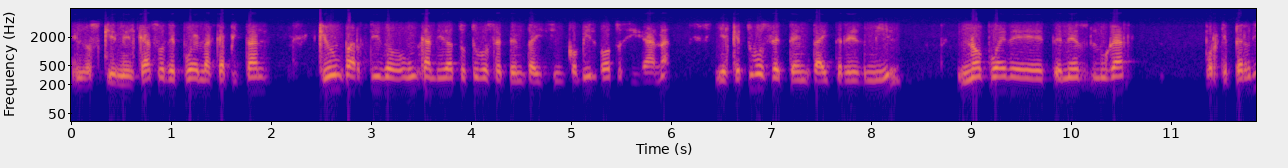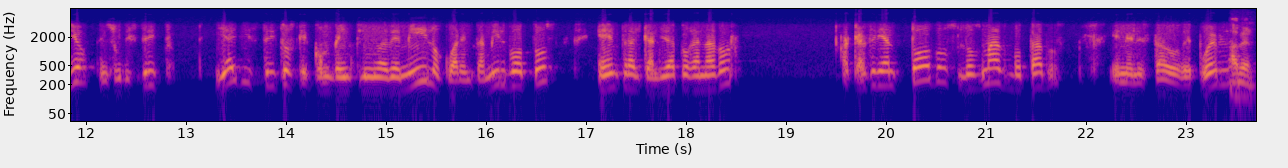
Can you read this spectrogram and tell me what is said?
en los que, en el caso de Puebla Capital, que un partido, un candidato tuvo 75 mil votos y gana, y el que tuvo 73 mil no puede tener lugar porque perdió en su distrito. Y hay distritos que con 29 mil o 40 mil votos entra el candidato ganador. Acá serían todos los más votados en el estado de Puebla. A ver.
